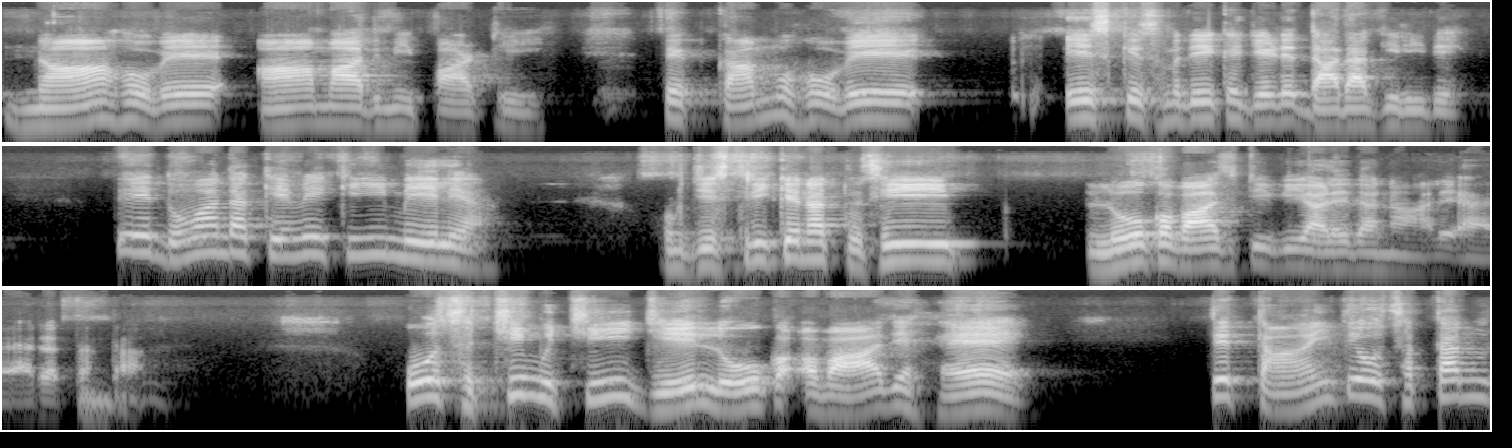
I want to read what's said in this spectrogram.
ਨਾ ਹੋਵੇ ਆਮ ਆਦਮੀ ਪਾਰਟੀ ਤੇ ਕੰਮ ਹੋਵੇ ਇਸ ਕਿਸਮ ਦੇ ਕਿ ਜਿਹੜੇ ਦਾਦਾਗਿਰੀ ਦੇ, ਤੇ ਇਹ ਦੋਵਾਂ ਦਾ ਕਿਵੇਂ ਕੀ ਮੇਲ ਆ? ਹੁਣ ਜਿਸ ਤਰੀਕੇ ਨਾਲ ਤੁਸੀਂ ਲੋਕ ਆਵਾਜ਼ ਟੀਵੀ ਵਾਲੇ ਦਾ ਨਾਮ ਲਿਆ ਆ ਰਤਨ ਦਾ, ਉਹ ਸੱਚੀ ਮੁੱਚੀ ਜੇ ਲੋਕ ਆਵਾਜ਼ ਹੈ ਤੇ ਤਾਂ ਹੀ ਤੇ ਉਹ ਸੱਤਾ ਨੂੰ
